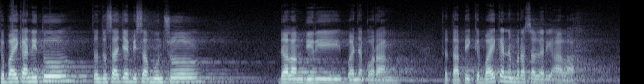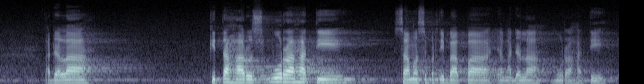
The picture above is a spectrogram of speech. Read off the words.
kebaikan itu tentu saja bisa muncul dalam diri banyak orang tetapi kebaikan yang berasal dari Allah adalah kita harus murah hati sama seperti Bapa yang adalah murah hati.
